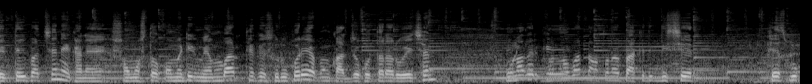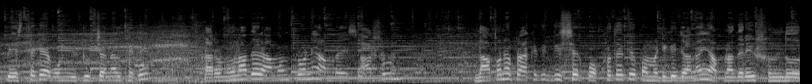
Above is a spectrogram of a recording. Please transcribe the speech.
দেখতেই পাচ্ছেন এখানে সমস্ত কমিটির মেম্বার থেকে শুরু করে এবং কার্যকর্তারা রয়েছেন। ওনাদেরকে ধন্যবাদ দাঁতনের প্রাকৃতিক দৃশ্যের ফেসবুক পেজ থেকে এবং ইউটিউব চ্যানেল থেকে। কারণ ওনাদের আমন্ত্রণে আমরা এসে আসুন দাঁতনের প্রাকৃতিক দৃশ্যের পক্ষ থেকে কমিটিকে জানাই আপনাদের এই সুন্দর,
